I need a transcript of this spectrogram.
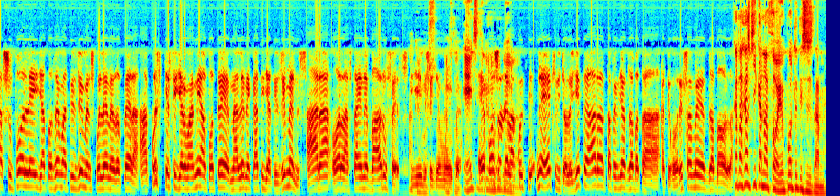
να σου πω, λέει, για το θέμα της Siemens που λένε εδώ πέρα. Ακούστηκε στη Γερμανία ποτέ να λένε κάτι για τη Siemens; Άρα όλα αυτά είναι μπαρούφες. Γύρισε και μου είπε. Έτσι Εφόσον δικαιολογούνται δεν όλα. ακούστηκε. Ναι, έτσι δικαιολογείται. Άρα τα παιδιά τζάμπα τα κατηγορήσαμε, τζάμπα όλα. Καταρχάς βγήκαν αθώοι, οπότε τι συζητάμε.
